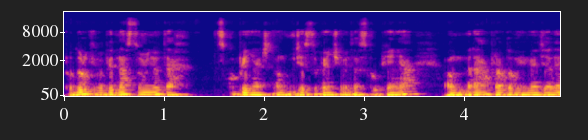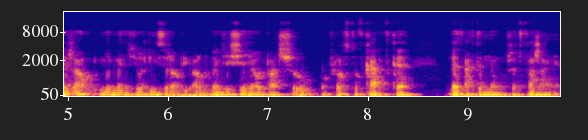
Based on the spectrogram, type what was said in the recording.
Po drugie, po 15 minutach skupienia, czy tam 25 minut skupienia, on prawdopodobnie będzie leżał i nie będzie już nic zrobił, albo będzie siedział i patrzył po prostu w kartkę bez aktywnego przetwarzania.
